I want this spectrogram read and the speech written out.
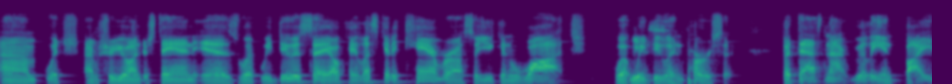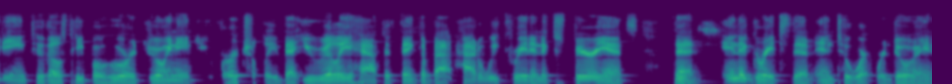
um, which I'm sure you understand, is what we do is say, okay, let's get a camera so you can watch what yes. we do in person. But that's not really inviting to those people who are joining you virtually, that you really have to think about how do we create an experience that yes. integrates them into what we're doing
